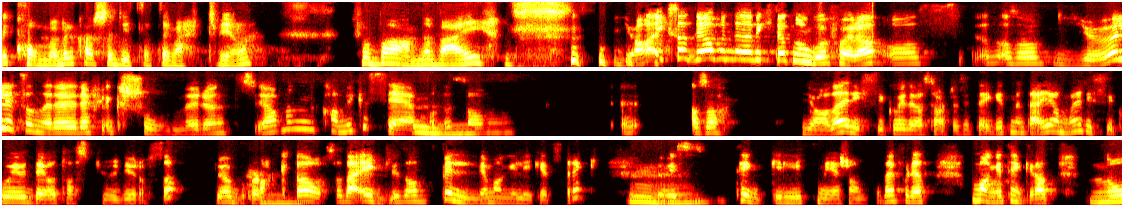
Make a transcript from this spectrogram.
Vi kommer vel kanskje dit etter hvert, vi òg. For bane vei. Ja, ikke sant? ja, men det er viktig at noen går foran og altså, gjør litt sånne refleksjoner rundt Ja, men kan vi ikke se på det Mm. som eh, Altså, ja, det er risiko i det å starte sitt eget, men det er jammen risiko i det å ta studier også. Du har blakta også. Det er egentlig sånn veldig mange likhetstrekk. Så hvis du vi tenker litt mer sånn på det, fordi at mange tenker at nå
